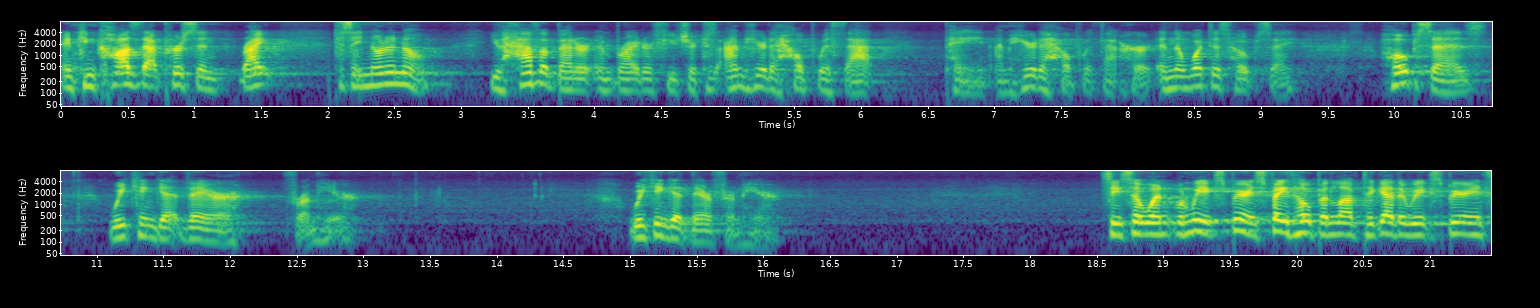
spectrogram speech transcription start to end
and can cause that person, right, to say, no, no, no, you have a better and brighter future because I'm here to help with that pain. I'm here to help with that hurt. And then what does hope say? Hope says we can get there from here. We can get there from here. See, so when, when we experience faith, hope, and love together, we experience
